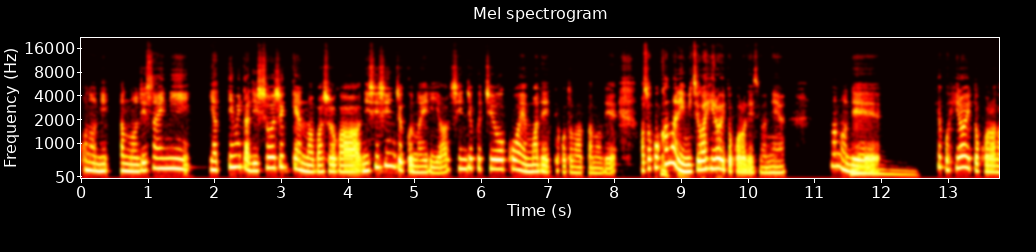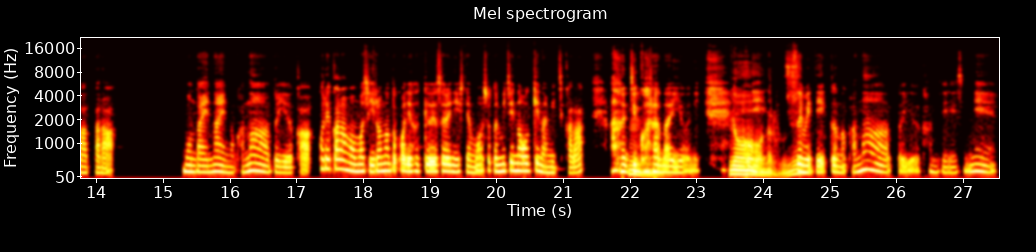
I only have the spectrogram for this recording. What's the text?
このに、あの、実際にやってみた実証実験の場所が西新宿のエリア、新宿中央公園までってことだったので、あそこかなり道が広いところですよね。なので、うん結構広いところだったら問題ないのかなというか、これからももしいろんなところで普及するにしても、ちょっと道の大きな道から、あの、事故らないようにああ、ねなるほどね。進めていくのかなという感じですね。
